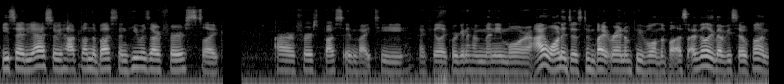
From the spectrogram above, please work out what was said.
he said, yeah, so we hopped on the bus, and he was our first like our first bus invitee. I feel like we're going to have many more. I want to just invite random people on the bus. I feel like that'd be so fun.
